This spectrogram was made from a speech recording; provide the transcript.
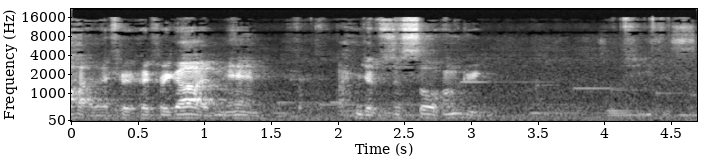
I, for, I forgot, man. I'm just, just so hungry. Jesus.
